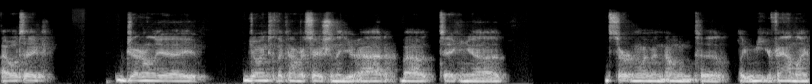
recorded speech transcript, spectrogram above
I will take generally a going to the conversation that you had about taking a certain women home to like meet your family.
